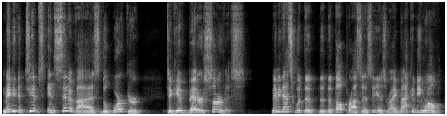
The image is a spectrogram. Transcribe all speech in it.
maybe the tips incentivize the worker to give better service. Maybe that's what the, the, the thought process is, right? But I could be wrong.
